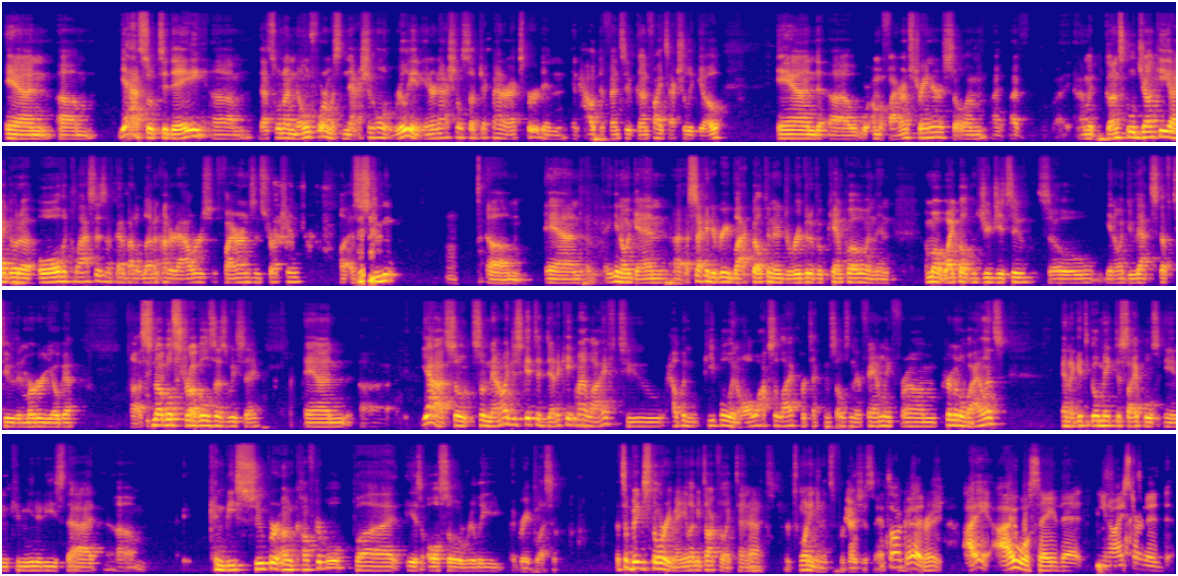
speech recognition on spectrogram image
And um, yeah, so today um, that's what I'm known for. I'm a national, really an international subject matter expert in in how defensive gunfights actually go. And uh, I'm a firearms trainer, so I'm I, I've I'm a gun school junkie. I go to all the classes. I've got about 1,100 hours of firearms instruction uh, as a student. Um, and, you know, again, a second degree black belt in a derivative of Kempo. And then I'm a white belt in jujitsu. So, you know, I do that stuff too. Then murder yoga, uh, snuggle struggles, as we say. And, uh, yeah, so so now I just get to dedicate my life to helping people in all walks of life protect themselves and their family from criminal violence and I get to go make disciples in communities that um, can be super uncomfortable, but is also really a great blessing. That's a big story, man. You let me talk for like ten yeah. minutes or twenty minutes for gracious sake. It's all good. Great. I I will say that you know I started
